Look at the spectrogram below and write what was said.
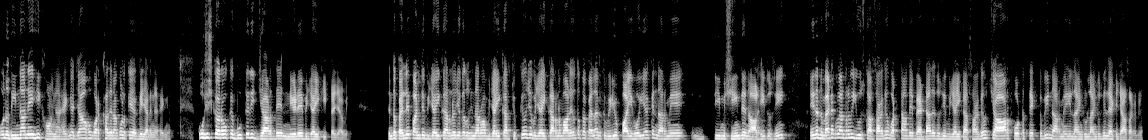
ਉਹ ਨਦੀਨਾਂ ਨੇ ਹੀ ਖਾਉਣੀਆਂ ਹੈਗੀਆਂ, ਜਾਂ ਉਹ ਵਰਖਾ ਦੇ ਨਾਲ ਘੁਲ ਕੇ ਅੱਗੇ ਜਾਣੀਆਂ ਹੈਗੀਆਂ। ਕੋਸ਼ਿਸ਼ ਕਰੋ ਕਿ ਬੂਟੇ ਦੀ ਜੜ ਦੇ ਨੇੜੇ ਬਿਜਾਈ ਕੀਤਾ ਜਾਵੇ। ਨਹੀਂ ਤਾਂ ਪਹਿਲੇ ਪਾਣੀ ਤੇ ਬਿਜਾਈ ਕਰ ਲਓ, ਜੇਕਰ ਤੁਸੀਂ ਨਰਮਾ ਬਿਜਾਈ ਕਰ ਚੁੱਕੇ ਹੋ, ਜੇ ਬਿਜਾਈ ਕਰਨ ਵਾਲੇ ਹੋ, ਤਾਂ ਆਪਾਂ ਪਹਿਲਾਂ ਇੱਕ ਵੀਡੀਓ ਪਾਈ ਹੋਈ ਹੈ ਕਿ ਨਰਮੇ ਦੀ ਮਸ਼ੀਨ ਦੇ ਨਾਲ ਹੀ ਤੁਸੀਂ ਇਹਦਾ ਨਮੈਟਿਕ ਪਲਾਂਟਰ ਵੀ ਯੂਜ਼ ਕਰ ਸਕਦੇ ਹੋ, ਵੱਟਾਂ ਤੇ ਬੈੱਡਾਂ ਤੇ ਤੁਸੀਂ ਬਿਜਾਈ ਕਰ ਸਕਦੇ ਹੋ 4 ਫੁੱਟ ਤੱਕ ਵੀ ਨਰਮੇ ਦੀ ਲਾਈਨ ਟੂ ਲਾਈਨ ਤੁਸੀਂ ਲੈ ਕੇ ਜਾ ਸਕਦੇ ਹੋ।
